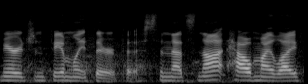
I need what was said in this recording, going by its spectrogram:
marriage and family therapist, and that's not how my life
